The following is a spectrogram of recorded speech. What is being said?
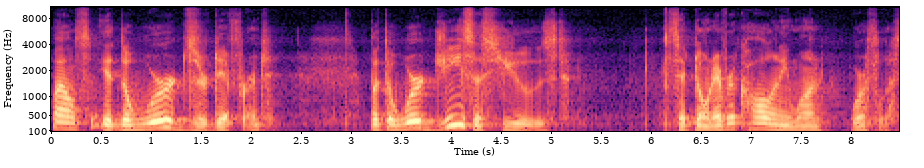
Well, it, the words are different, but the word Jesus used said, Don't ever call anyone worthless.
